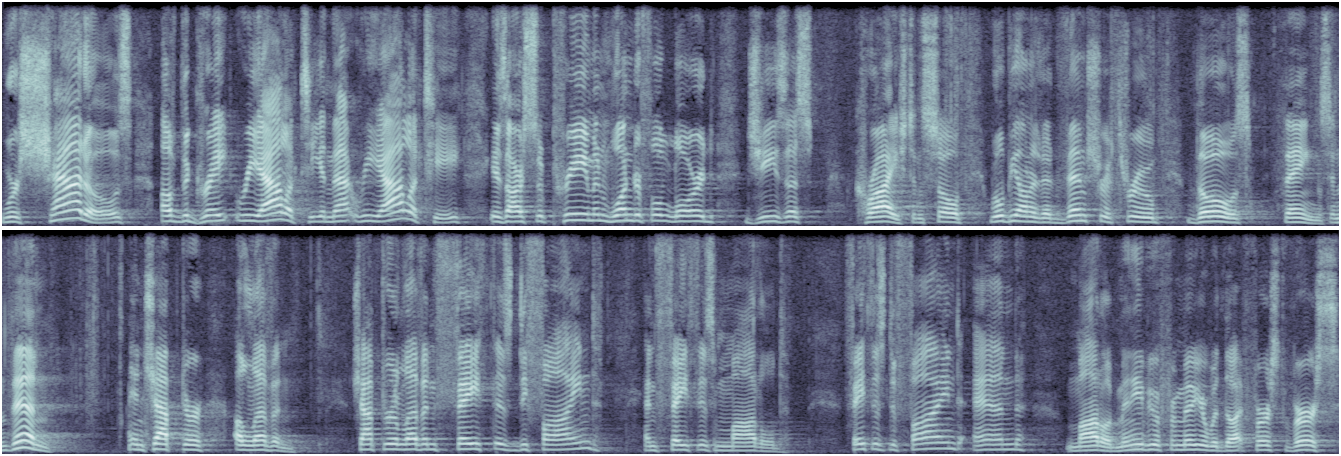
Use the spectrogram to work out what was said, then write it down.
were shadows of the great reality, and that reality is our supreme and wonderful Lord Jesus Christ. And so we'll be on an adventure through those things. And then in chapter 11, chapter 11, faith is defined and faith is modeled. Faith is defined and modeled. Many of you are familiar with that first verse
